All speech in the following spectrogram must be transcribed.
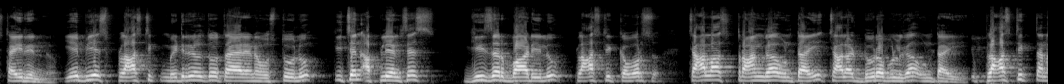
styrene ABS plastic మెటీరియల్తో తయారైన వస్తువులు కిచెన్ అప్లయన్సెస్ గీజర్ బాడీలు ప్లాస్టిక్ కవర్స్ చాలా స్ట్రాంగ్గా ఉంటాయి చాలా డ్యూరబుల్గా ఉంటాయి. ఈ ప్లాస్టిక్ తన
